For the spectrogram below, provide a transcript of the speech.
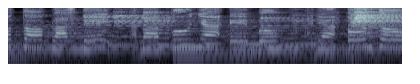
botol plastik karena punya ibu hanya untuk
